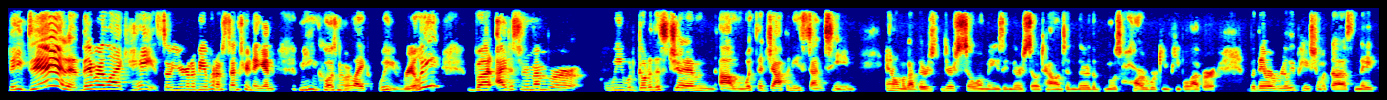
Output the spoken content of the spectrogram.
They did. They were like, "Hey, so you're going to be a part of stunt training," and me and Cosme were like, "Wait, really?" But I just remember we would go to this gym um, with the Japanese stunt team. And oh my God, they're, they're so amazing. They're so talented. They're the most hardworking people ever. But they were really patient with us and they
